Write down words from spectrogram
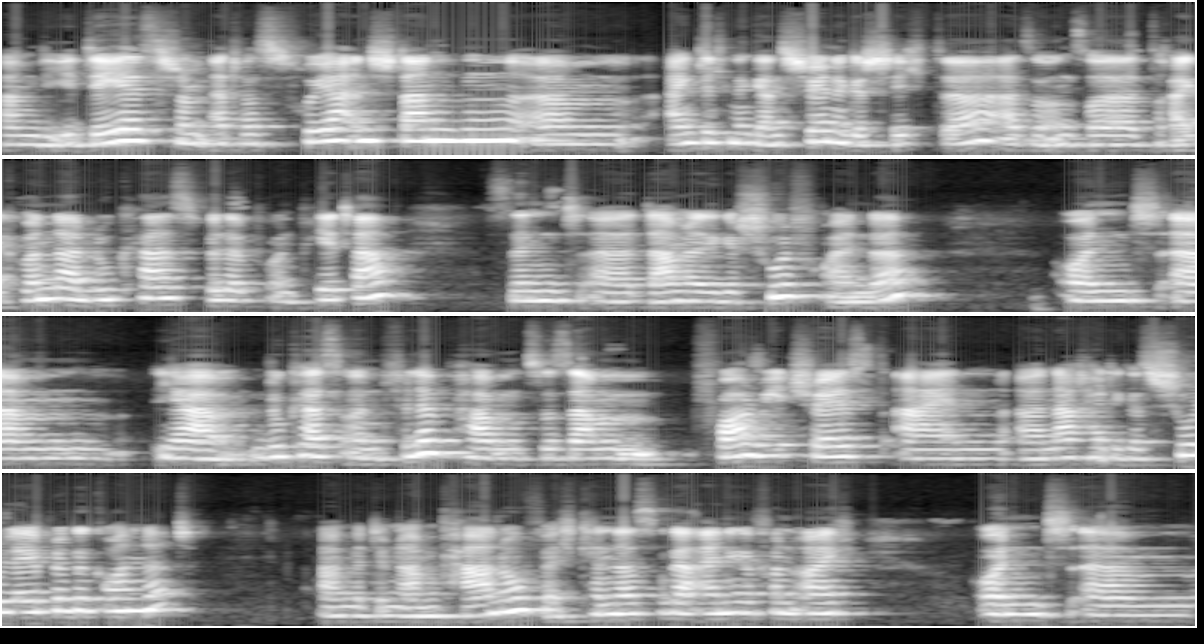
Ähm, die Idee ist schon etwas früher entstanden, ähm, eigentlich eine ganz schöne Geschichte. Also unsere drei Gründer, Lukas, Philipp und Peter, sind äh, damalige Schulfreunde. Und ähm, ja, Lukas und Philipp haben zusammen vor Retraced ein äh, nachhaltiges Schuhlabel gegründet äh, mit dem Namen Kano. Vielleicht kennen das sogar einige von euch. Und ähm,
